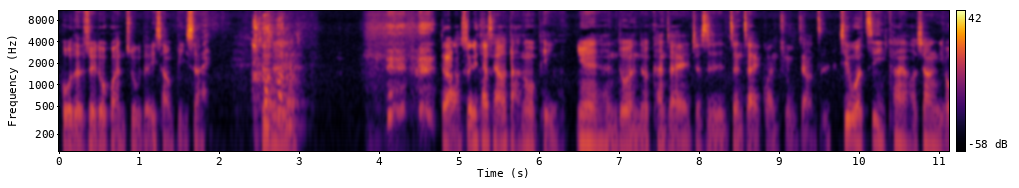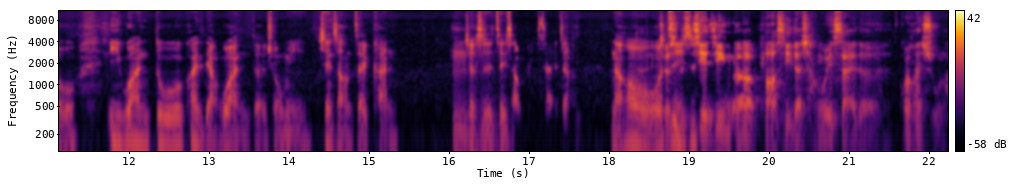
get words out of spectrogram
获得最多关注的一场比赛，就是。对啊，所以他才要打那么平，因为很多人都看在就是正在关注这样子。其实我自己看，好像有一万多、快两万的球迷线上在看，嗯，就是这场比赛这样。然后我自己是、就是、接近了 Plus 的常规赛的观看数了，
